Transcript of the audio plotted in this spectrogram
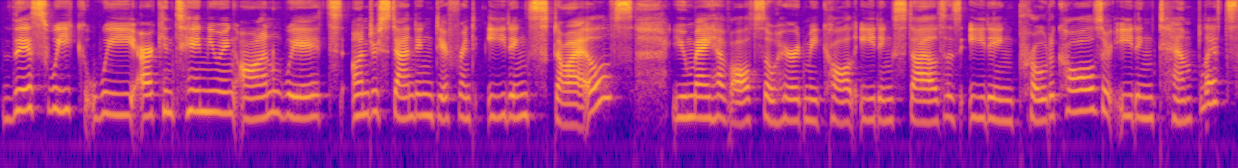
This week, we are continuing on with understanding different eating styles. You may have also heard me call eating styles as eating protocols or eating templates habits,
